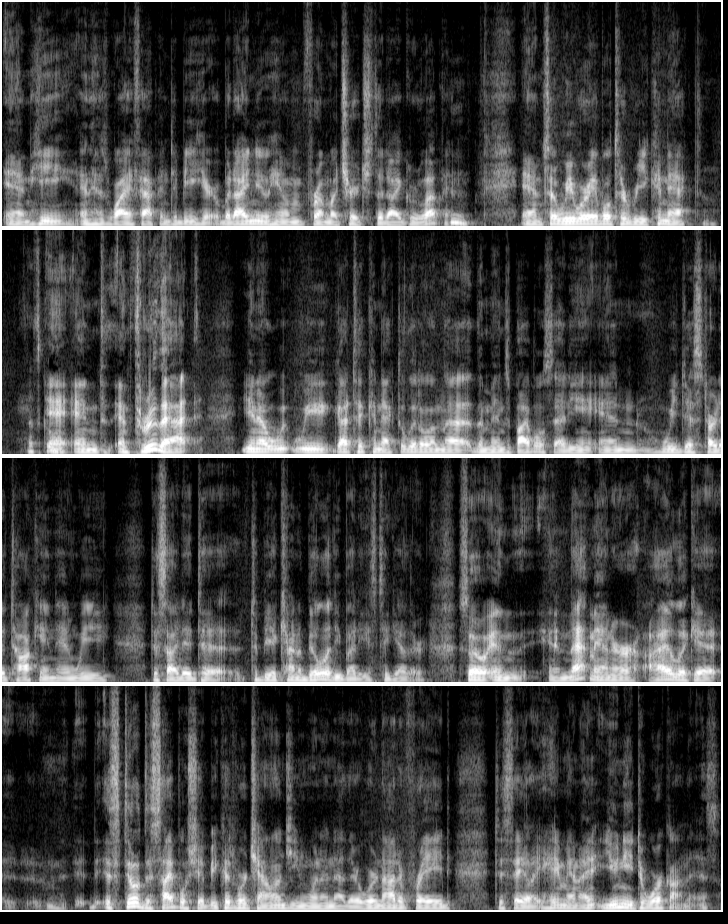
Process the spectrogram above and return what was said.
and he and his wife happened to be here. But I knew him from a church that I grew up in, Hmm. and so we were able to reconnect. That's cool. And and, and through that, you know, we, we got to connect a little in the the men's Bible study, and we just started talking, and we decided to to be accountability buddies together. So in in that manner, I look at it's still discipleship because we're challenging one another. We're not afraid to say like, "Hey, man, I, you need to work on this,"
